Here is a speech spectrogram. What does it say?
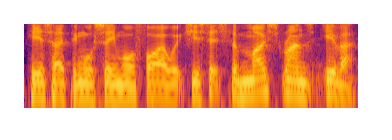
Here's hoping we'll see more fireworks. Yes, that's the most runs ever.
